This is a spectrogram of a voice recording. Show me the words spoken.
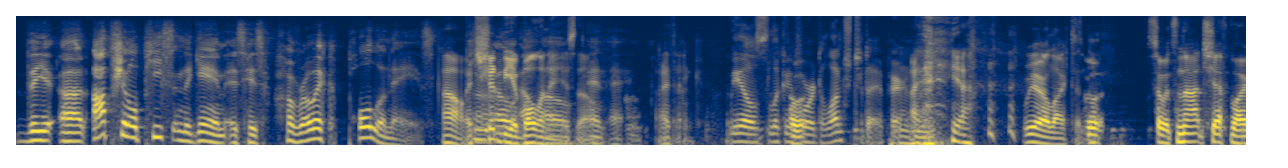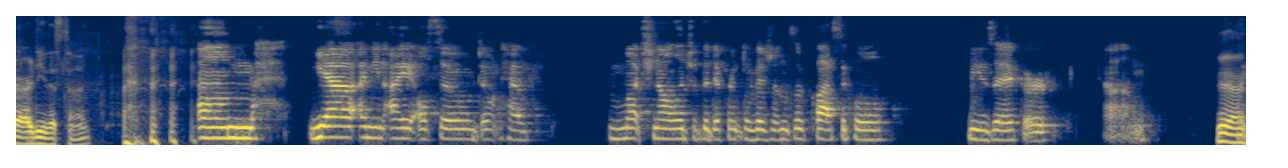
the uh, optional piece in the game is his heroic polonaise. Oh, it should be a bolognese though. I think. Neal's looking Oh. forward to lunch today, apparently. I, yeah. We are locked in. So, so it's not Chef Boyardee this time. Um, yeah, I mean, I also don't have much knowledge of the different divisions of classical music or um, Yeah.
